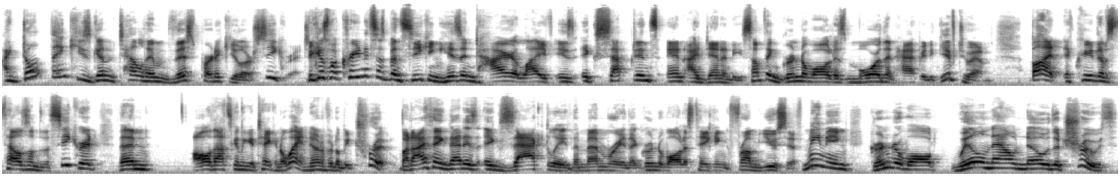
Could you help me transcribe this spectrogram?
I don't think he's gonna tell him this particular secret. Because what Credence has been seeking his entire life is acceptance and identity, something Grindelwald is more than happy to give to him. But if Credence tells him the secret, then all that's going to get taken away. None of it'll be true. But I think that is exactly the memory that Grindelwald is taking from Yusuf, meaning Grindelwald will now know the truth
